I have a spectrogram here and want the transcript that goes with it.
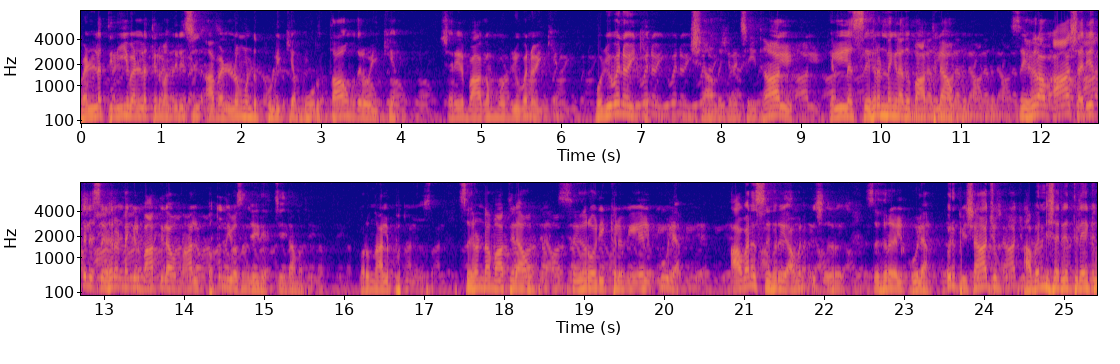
വെള്ളത്തിൽ ഈ വെള്ളത്തിൽ മന്ത്രിച്ച് ആ വെള്ളം കൊണ്ട് കുളിക്കുക മൂർത്താവ് മുതൽ ഒഴിക്കുക. ശരീരഭാഗം മുഴുവൻ ഒഴിക്കുക മുഴുവൻ ഒഴിക്കുക ഇങ്ങനെ ചെയ്താൽ എല്ലാ സിഹറുണ്ടെങ്കിൽ അത് ബാത്തിലാവും. സിഹർ ആ ശരീരത്തിൽ സിഹറുണ്ടെങ്കിൽ ബാത്തിലാവും. നാൽപ്പത്തൊന്ന് ദിവസം ചെയ്ത ചെയ്താൽ മതി. വെറും നാൽപ്പത്തൊന്ന് ദിവസം. സിഹറിന്റെ ബാത്തിലാവും. സിഹർ ഒരിക്കലും ഏൽക്കൂല. അവനെ സിഹർ അവനക്ക് സിഹർ സിഹർ ഏൽക്കൂല. ഒരു പിശാചും അവന്റെ ശരീരത്തിലേക്ക്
